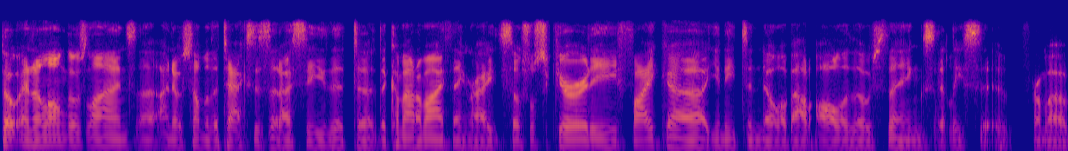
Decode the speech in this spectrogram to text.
So, and along those lines, uh, I know some of the taxes that I see that uh, that come out of my thing, right? Social Security, FICA. You need to know about all of those things, at least uh, from a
